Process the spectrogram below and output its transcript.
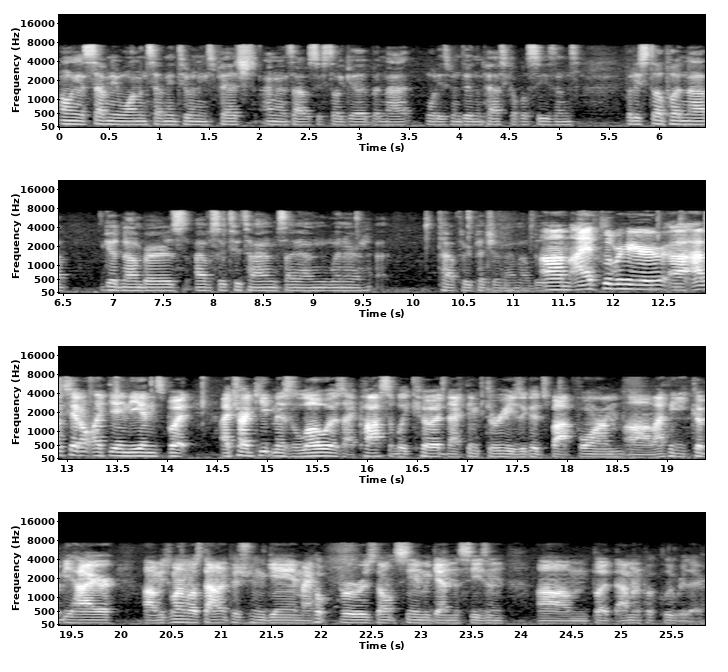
only a 71 and 72 innings pitched. I mean, it's obviously still good, but not what he's been doing the past couple seasons. But he's still putting up good numbers. Obviously, two-time Cy Young winner, top three pitcher in the MLB. Um, I have Kluber here. Uh, obviously, I don't like the Indians, but I tried to keep him as low as I possibly could, and I think three is a good spot for him. Um, I think he could be higher. Um, he's one of the most dominant pitchers in the game. I hope Brewers don't see him again this season. Um, but I'm gonna put Kluber there.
